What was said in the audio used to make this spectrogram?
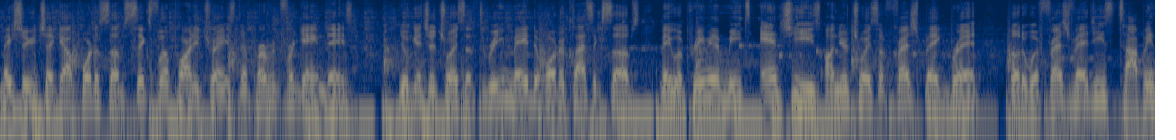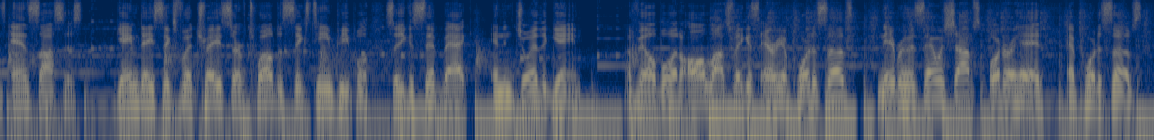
Make sure you check out Port of Subs six foot party trays. They're perfect for game days. You'll get your choice of three made to order classic subs made with premium meats and cheese on your choice of fresh baked bread, loaded with fresh veggies, toppings, and sauces. Game day six foot trays serve 12 to 16 people, so you can sit back and enjoy the game. Available at all Las Vegas area Port of Subs, neighborhood sandwich shops, order ahead at Porta portofsubs.com.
